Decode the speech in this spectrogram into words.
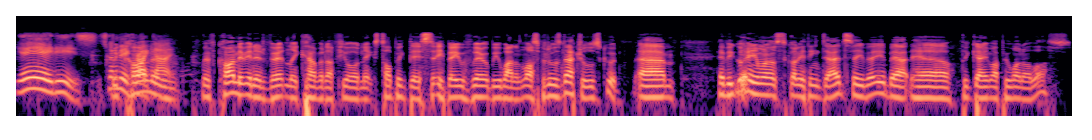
Yeah, it is. It's going to be a great of, game. We've kind of inadvertently covered off your next topic there, CB, where be won and lost, but it was natural. It was good. Um, have you got anyone else got anything to add, CB, about how the game might be won or lost?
